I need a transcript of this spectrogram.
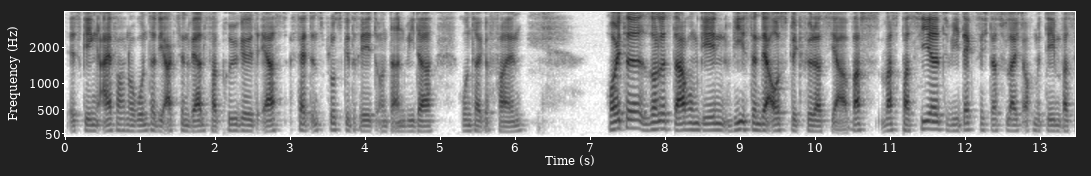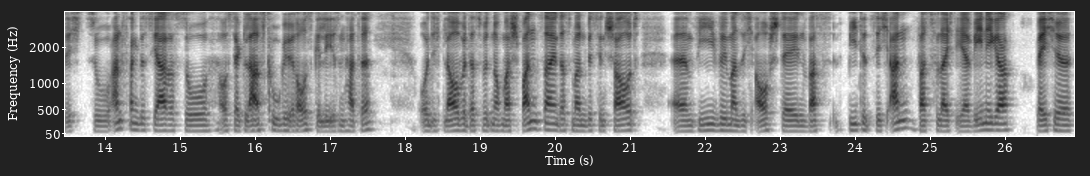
Es ging einfach nur runter, die Aktien werden verprügelt, erst fett ins Plus gedreht und dann wieder runtergefallen. Heute soll es darum gehen, wie ist denn der Ausblick für das Jahr? Was, was passiert? Wie deckt sich das vielleicht auch mit dem, was ich zu Anfang des Jahres so aus der Glaskugel rausgelesen hatte? Und ich glaube, das wird nochmal spannend sein, dass man ein bisschen schaut, äh, wie will man sich aufstellen, was bietet sich an, was vielleicht eher weniger, welche,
